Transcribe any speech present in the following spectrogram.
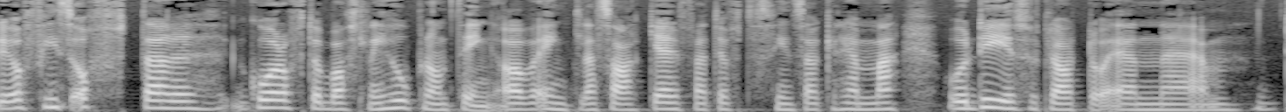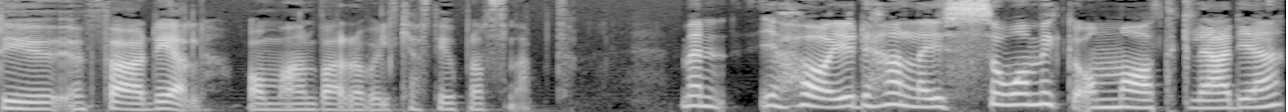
det finns ofta, går ofta bara att slänga ihop någonting av enkla saker för att det ofta finns saker hemma. Och det är såklart då en, eh, det är en fördel om man bara vill kasta ihop något snabbt. Men jag hör ju, det handlar ju så mycket om matglädje.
